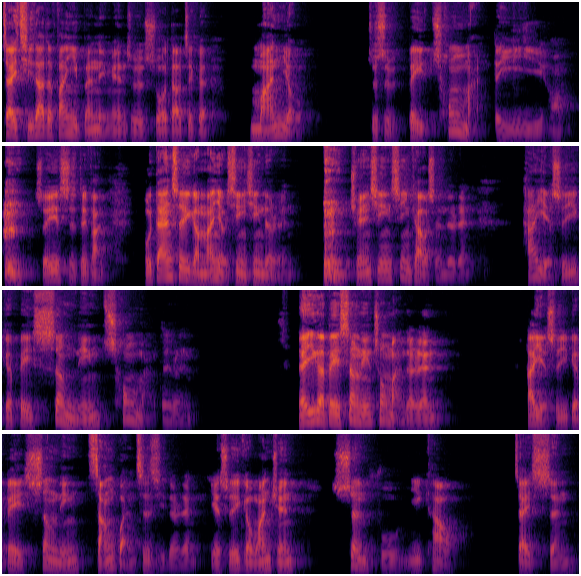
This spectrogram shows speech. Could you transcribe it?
在其他的翻译本里面，就是说到这个蛮有。就是被充满的意义哈，所以史蒂凡不单是一个蛮有信心的人，全心信靠神的人，他也是一个被圣灵充满的人。那一个被圣灵充满的人，他也是一个被圣灵掌管自己的人，也是一个完全顺服依靠在神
